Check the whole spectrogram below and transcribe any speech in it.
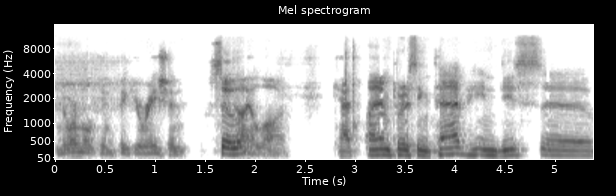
Normal configuration. So Dialog. Cat. I am pressing tab in this uh,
